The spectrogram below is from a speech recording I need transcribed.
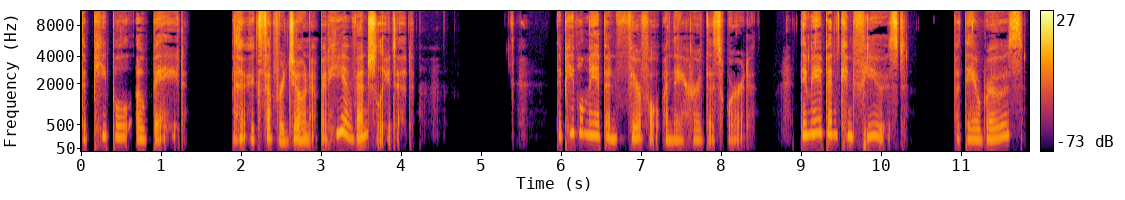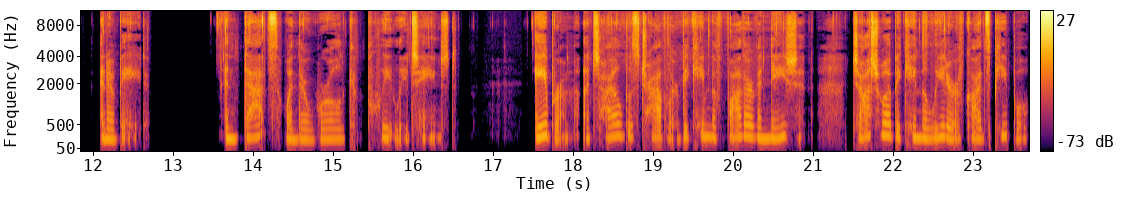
the people obeyed, except for Jonah, but he eventually did. The people may have been fearful when they heard this word. They may have been confused, but they arose and obeyed. And that's when their world completely changed. Abram, a childless traveler, became the father of a nation. Joshua became the leader of God's people.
